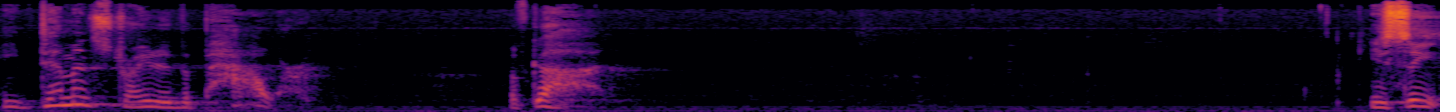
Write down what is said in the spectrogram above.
He demonstrated the power of God. You see,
